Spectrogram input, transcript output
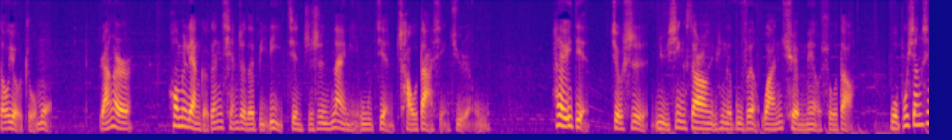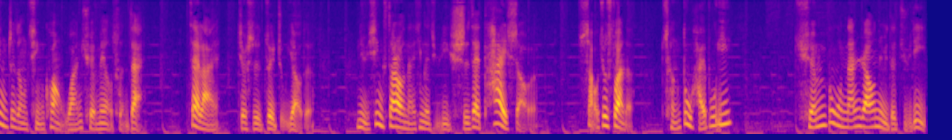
都有琢磨。然而后面两个跟前者的比例简直是奈米物件超大型巨人屋。还有一点就是女性骚扰女性的部分完全没有说到。我不相信这种情况完全没有存在。再来就是最主要的，女性骚扰男性的举例实在太少了，少就算了，程度还不一。全部男扰女的举例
